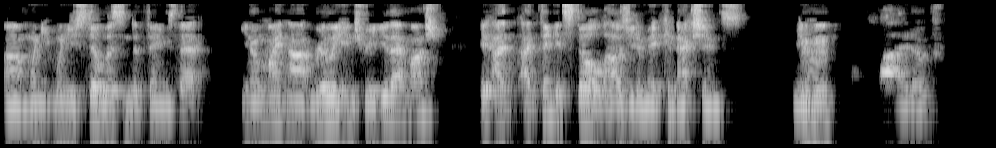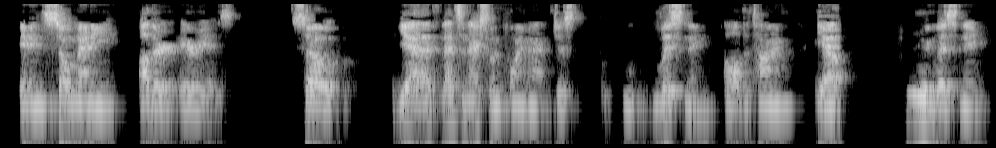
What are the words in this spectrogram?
um, when you when you still listen to things that you know might not really intrigue you that much, it, I I think it still allows you to make connections, you know, Mhm. outside of it in so many other areas. So yeah, that's that's an excellent point, man. Just listening all the time. Yeah, Truly listening,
